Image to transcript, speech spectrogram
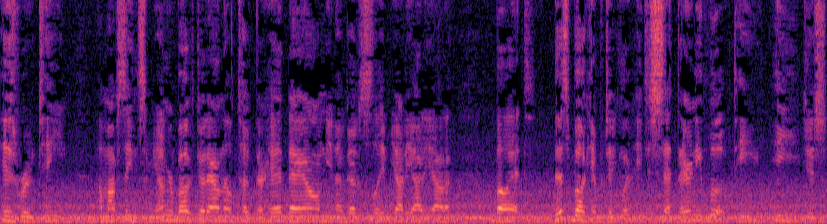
his routine. Um, I've seen some younger bucks go down, they'll tuck their head down, you know, go to sleep, yada yada yada. But this buck in particular, he just sat there and he looked. He he just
